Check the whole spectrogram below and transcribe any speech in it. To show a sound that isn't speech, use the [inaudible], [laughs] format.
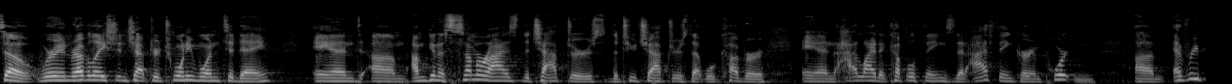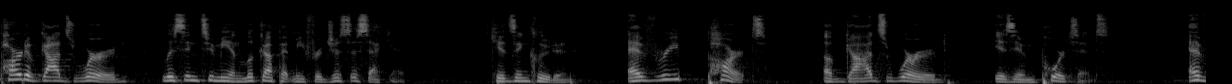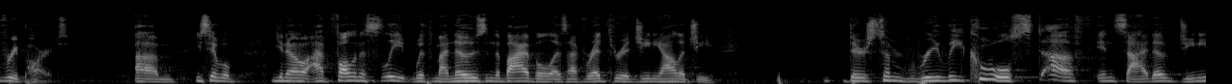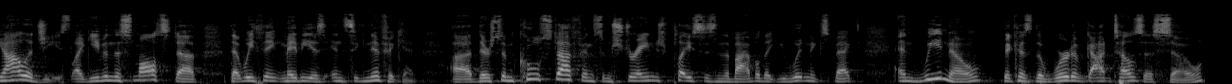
So we're in Revelation chapter 21 today, and um, I'm going to summarize the chapters, the two chapters that we'll cover, and highlight a couple things that I think are important. Um, every part of God's word, listen to me and look up at me for just a second, kids included. Every part of God's word is important. Every part. Um, you say, well, you know, I've fallen asleep with my nose in the Bible as I've read through a genealogy. There's some really cool stuff inside of genealogies, like even the small stuff that we think maybe is insignificant. Uh, there's some cool stuff in some strange places in the Bible that you wouldn't expect. And we know, because the Word of God tells us so,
